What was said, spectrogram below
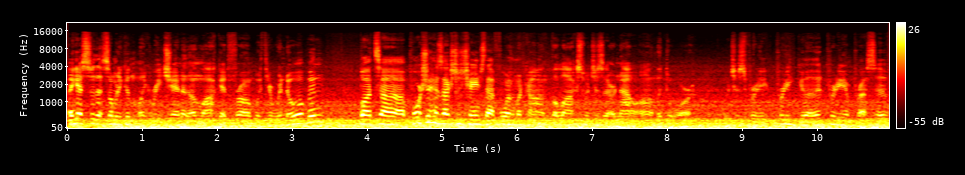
I guess so that somebody couldn't like reach in and unlock it from with your window open. But uh, Porsche has actually changed that for the Macan. The lock switches are now on the door, which is pretty pretty good, pretty impressive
